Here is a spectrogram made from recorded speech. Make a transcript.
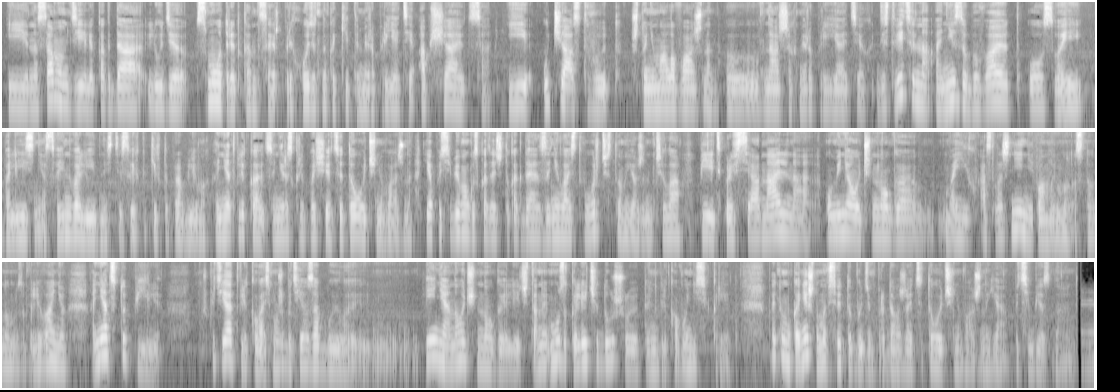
И на самом деле, когда люди смотрят концерт, приходят на какие-то мероприятия, общаются и участвуют, что немаловажно э, в наших мероприятиях, действительно, они забывают о своей болезни, о своей инвалидности, о своих каких-то проблемах. Они отвлекаются, не раскрепощаются. Это очень важно. Я по себе могу сказать, что когда я занялась творчеством, я уже начала петь профессионально. У меня очень много моих осложнений по моему основному заболеванию. Они отступили. Может быть, я отвлеклась, может быть, я забыла. Пение, оно очень многое лечит. Оно, музыка лечит душу, это ни для кого не секрет. Поэтому, конечно, мы все это будем продолжать. Это очень важно, я по себе знаю.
